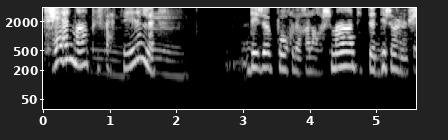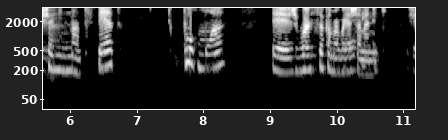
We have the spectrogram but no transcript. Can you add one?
tellement plus Mm. facile, Hmm. déjà pour le relâchement, puis t'as déjà un Absolument. cheminement de fait. Pour moi, euh, je vois ça comme un voyage chamanique. Je,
